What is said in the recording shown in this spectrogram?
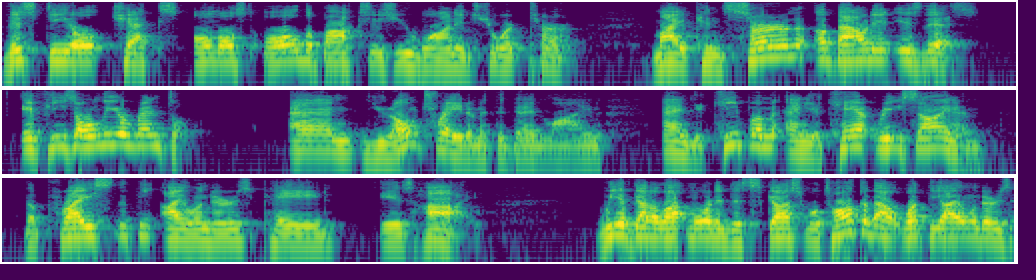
this deal checks almost all the boxes you wanted short term. My concern about it is this if he's only a rental and you don't trade him at the deadline and you keep him and you can't re sign him, the price that the Islanders paid is high. We have got a lot more to discuss. We'll talk about what the Islanders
